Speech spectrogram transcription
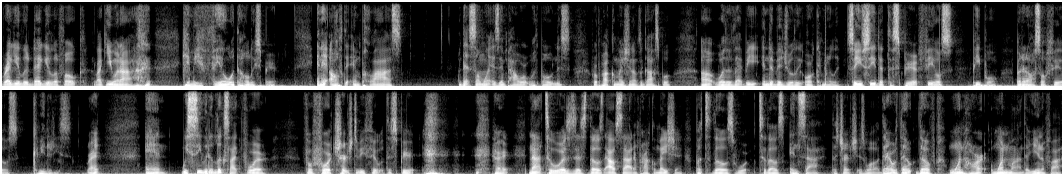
regular, regular folk like you and I can be filled with the Holy Spirit, and it often implies that someone is empowered with boldness for proclamation of the gospel, uh, whether that be individually or communally. So you see that the Spirit fills people, but it also fills communities, right? And we see what it looks like for for for a church to be filled with the Spirit. right? Not towards just those outside in proclamation, but to those to those inside the church as well. They're, they're one heart, one mind. They're unified.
